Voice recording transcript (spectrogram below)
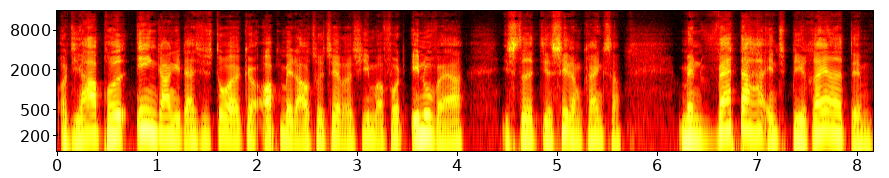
og de har prøvet en gang i deres historie at gøre op med et autoritært regime og få et endnu værre, i stedet de har set omkring sig. Men hvad der har inspireret dem,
